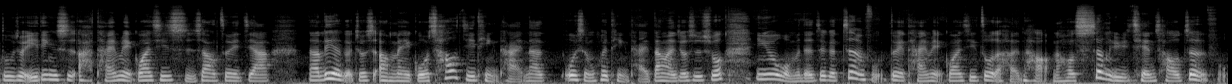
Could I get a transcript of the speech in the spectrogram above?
度就一定是啊，台美关系史上最佳。那第二个就是啊，美国超级挺台。那为什么会挺台？当然就是说，因为我们的这个政府对台美关系做得很好，然后胜于前朝政府。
